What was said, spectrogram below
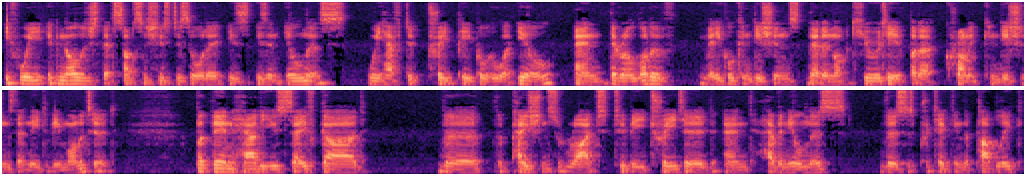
if we acknowledge that substance use disorder is, is an illness, we have to treat people who are ill. And there are a lot of medical conditions that are not curative but are chronic conditions that need to be monitored. But then, how do you safeguard the the patient's right to be treated and have an illness versus protecting the public?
